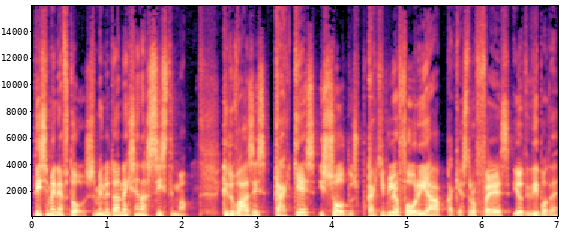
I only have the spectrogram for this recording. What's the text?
Τι σημαίνει αυτό, Σημαίνει ότι αν έχεις ένα σύστημα και του βάζεις κακές εισόδους, κακή πληροφορία, κακές τροφές ή οτιδήποτε,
